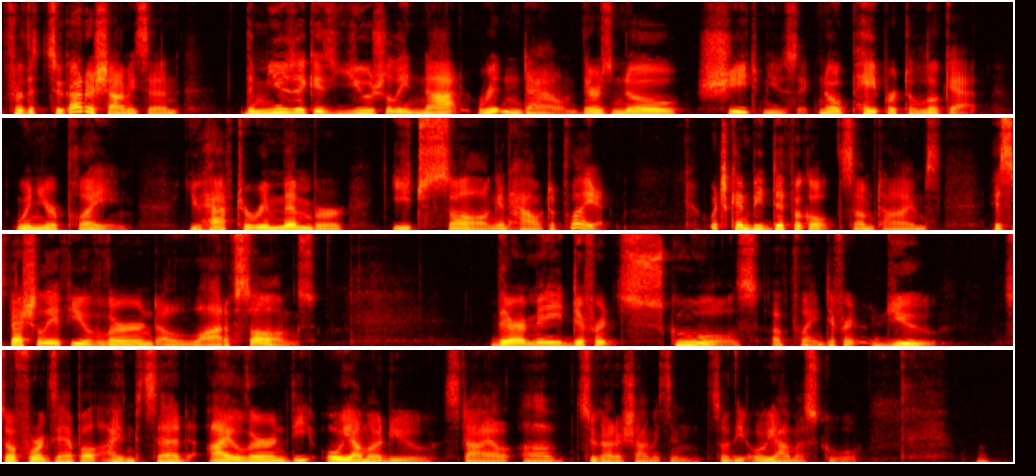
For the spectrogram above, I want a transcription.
For the Tsugaru shamisen, the music is usually not written down. There's no sheet music, no paper to look at when you're playing. You have to remember each song and how to play it, which can be difficult sometimes, especially if you have learned a lot of songs there are many different schools of playing, different ryu. So, for example, I said I learned the Oyama Ryu style of Tsugaru Shamisen, so the Oyama school.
